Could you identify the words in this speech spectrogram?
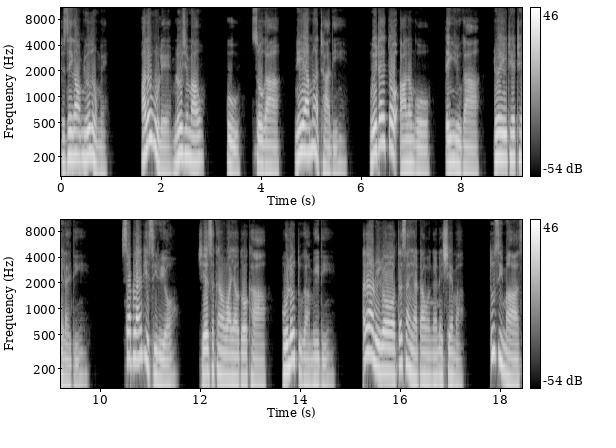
ဒစိကောင်းမျိုးစုံပဲဘာလို့ဖို့လဲမလို့ချင်ပါဘူးဟုဆိုကနေရာမှထားသည်ငွေတိုက်တော့အားလုံးကိုတင်းယူကလွယ်ရီထဲထည့်လိုက်သည်ဆပ်ပလိုင်းပစ္စည်းတွေရောရဲစခန်းဝါရောက်တော့အခါဘိုလ်လို့သူကမေးသည်အဲ့ဒါတွေတော့တက်ဆိုင်ရာတာဝန်ခံနဲ့ရှင်းပါသူ့စီမှာစ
